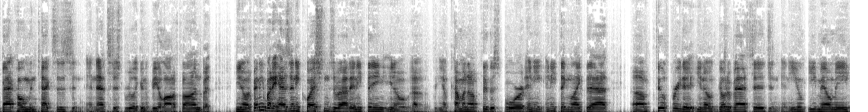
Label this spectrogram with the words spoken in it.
back home in Texas, and, and that's just really going to be a lot of fun. But you know, if anybody has any questions about anything, you know, uh, you know, coming up through the sport, any anything like that, um, feel free to you know go to Bass Edge and, and e- email me,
